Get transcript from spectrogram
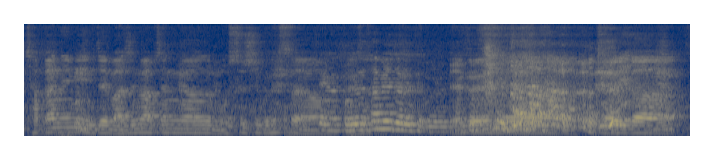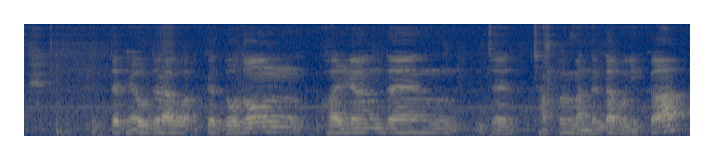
작가님이 이제 마지막 장면을 못 쓰시고 했어요. 제가 공연 3일 전에 예, 돼버렸어요. 그래서 저희가 그때 배우들하고 그 노동 관련된 이제 작품을 만들다 보니까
